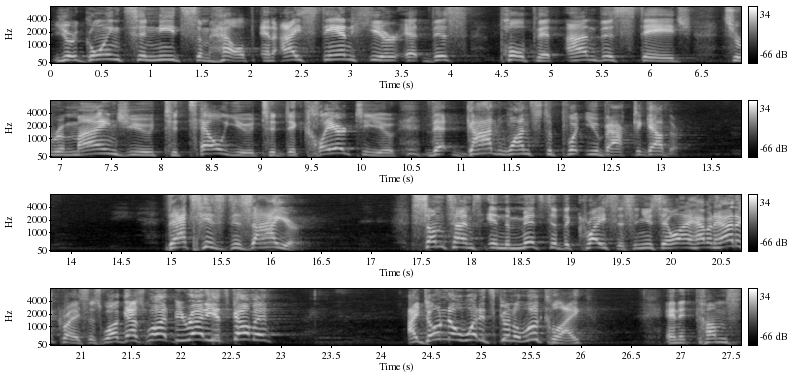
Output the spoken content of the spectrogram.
you're going to need some help. And I stand here at this pulpit on this stage to remind you, to tell you, to declare to you that God wants to put you back together. That's his desire. Sometimes in the midst of the crisis, and you say, Well, I haven't had a crisis. Well, guess what? Be ready, it's coming. I don't know what it's gonna look like. And it comes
